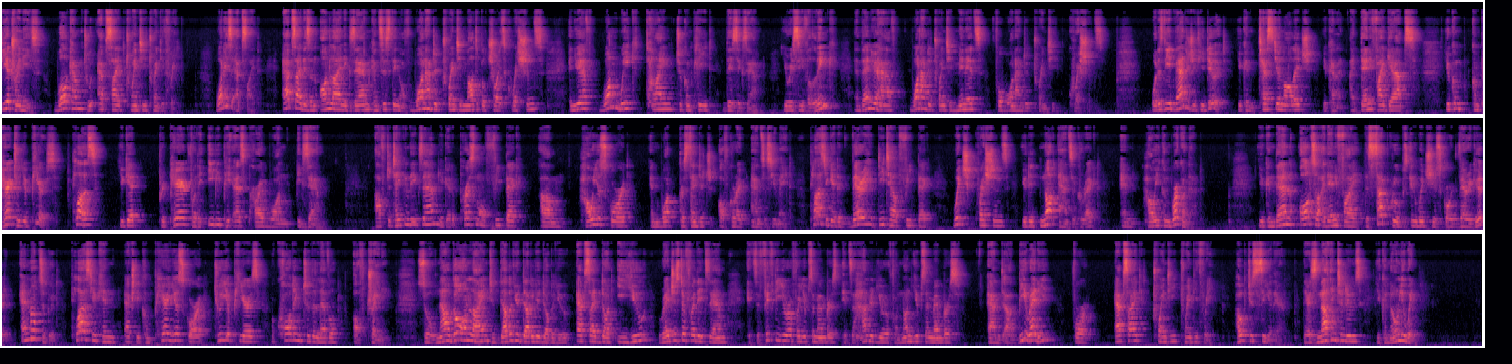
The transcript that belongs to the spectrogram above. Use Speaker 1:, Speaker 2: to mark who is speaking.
Speaker 1: Dear trainees, welcome to EPSITE 2023. What is EPSITE? EPSITE is an online exam consisting of 120 multiple choice questions and you have one week time to complete this exam. You receive a link and then you have 120 minutes for 120 questions. What is the advantage if you do it? You can test your knowledge, you can identify gaps, you can compare it to your peers. Plus, you get prepared for the EBPS Part 1 exam. After taking the exam, you get a personal feedback um, how you scored and what percentage of correct answers you made. Plus, you get a very detailed feedback which questions you did not answer correct and how you can work on that. You can then also identify the subgroups in which you scored very good and not so good. Plus, you can actually compare your score to your peers according to the level of training. So now go online to www.epsite.eu, register for the exam. It's a 50 euro for EUPSA members, it's 100 euro for non-EUPSA members, and uh, be ready for EPSITE 2023. Hope to see you there. There's nothing to lose, you can only win.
